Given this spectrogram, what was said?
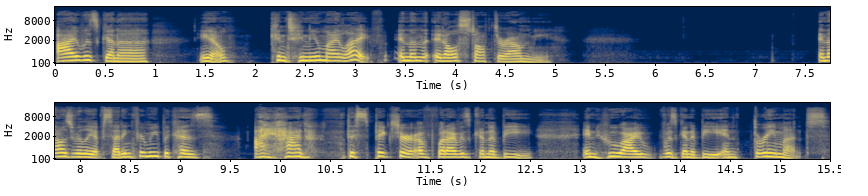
I was going to, you know, continue my life. And then it all stopped around me. And that was really upsetting for me because I had this picture of what I was going to be and who I was going to be in three months.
